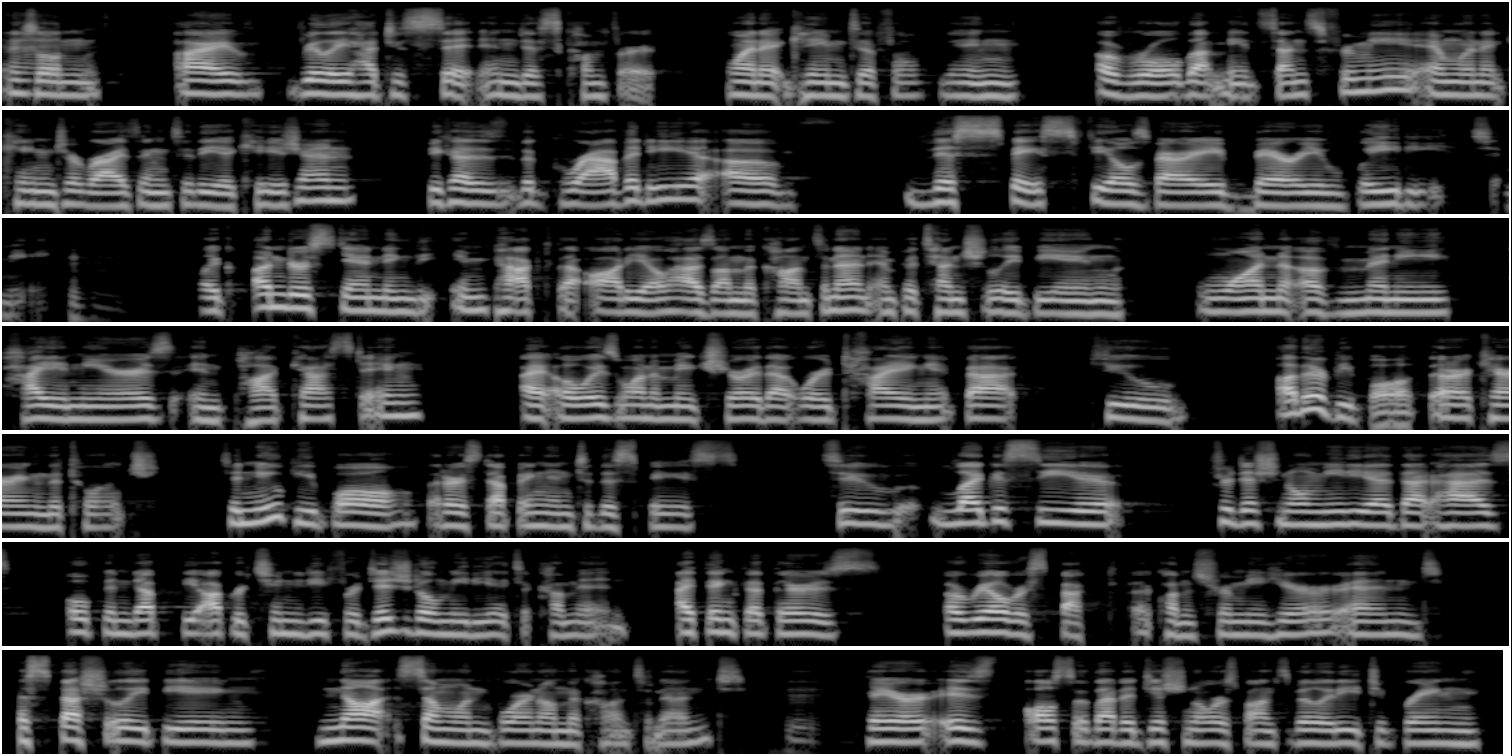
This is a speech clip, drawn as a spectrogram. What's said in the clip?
And so I really had to sit in discomfort when it came to finding a role that made sense for me and when it came to rising to the occasion because the gravity of this space feels very, very weighty to me. Mm-hmm. Like understanding the impact that audio has on the continent and potentially being one of many pioneers in podcasting. I always want to make sure that we're tying it back to other people that are carrying the torch, to new people that are stepping into the space, to legacy traditional media that has opened up the opportunity for digital media to come in. I think that there's a real respect that comes from me here, and especially being not someone born on the continent, mm-hmm. there is also that additional responsibility to bring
